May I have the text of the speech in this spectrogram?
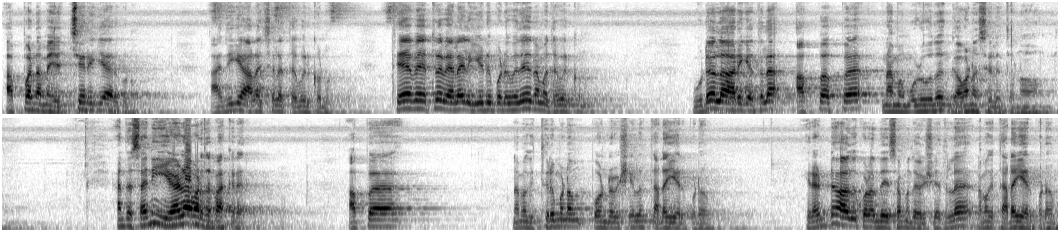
அப்போ நம்ம எச்சரிக்கையாக இருக்கணும். அதிக அலைச்சலை தவிர்க்கணும். தேவையற்ற வேலையில் ஈடுபடுவதே நம்ம தவிர்க்கணும். உடல் ஆரோக்கியத்தில் அப்பப்போ நம்ம முழுவதும் கவனம் செலுத்தணும். அந்த சனி ஏழாம் இடத்தை பார்க்குறார். அப்போ நமக்கு திருமணம் போன்ற விஷயங்கள் தடை ஏற்படும். இரண்டாவது குழந்தை சம்மந்த விஷயத்தில் நமக்கு தடை ஏற்படும்.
